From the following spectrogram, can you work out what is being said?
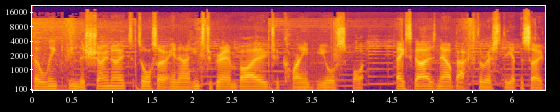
the link in the show notes. It's also in our Instagram bio to claim your spot. Thanks, guys. Now back to the rest of the episode.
